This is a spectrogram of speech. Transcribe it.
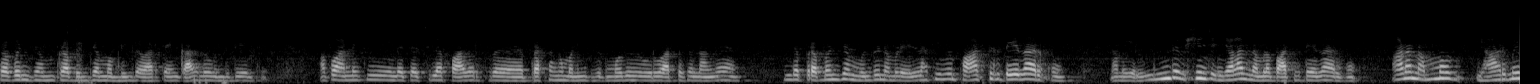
பிரபஞ்சம் பிரபஞ்சம் அப்படிங்கிற வார்த்தை என் காதில் விழுந்துகிட்டே இருக்கும் அப்போ அன்றைக்கி எங்கள் சர்ச்சில் ஃபாதர் ப்ர பிரசங்கம் பண்ணிகிட்டு இருக்கும்போது ஒரு வார்த்தை சொன்னாங்க இந்த பிரபஞ்சம் வந்து நம்மளை எல்லாத்தையுமே பார்த்துக்கிட்டே தான் இருக்கும். நம்ம எந்த விஷயம் செஞ்சாலும் அது நம்மளை பார்த்துக்கிட்டே தான் இருக்கும். ஆனால் நம்ம யாருமே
